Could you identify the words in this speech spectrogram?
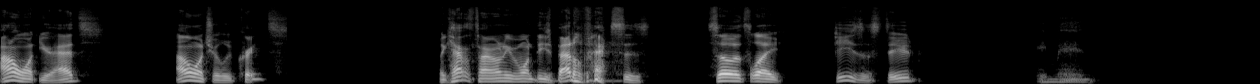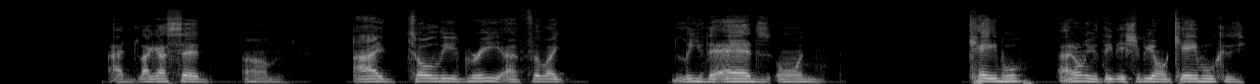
I don't want your ads. I don't want your loot crates. Like half the time, I don't even want these battle passes. So it's like, Jesus, dude. Man. I like I said, um, I totally agree. I feel like leave the ads on cable. I don't even think they should be on cable because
